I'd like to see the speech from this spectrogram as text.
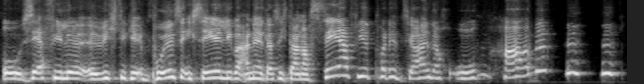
Oh, sehr viele äh, wichtige Impulse. Ich sehe, liebe Anne, dass ich da noch sehr viel Potenzial nach oben habe.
